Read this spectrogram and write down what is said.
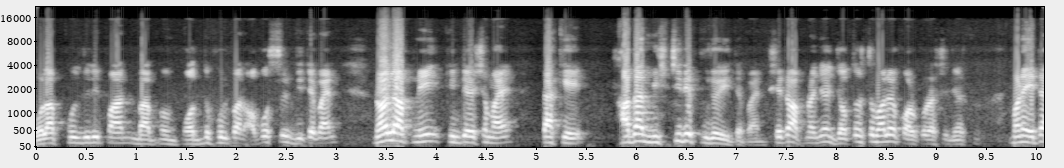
গোলাপ ফুল যদি পান বা পদ্ম ফুল পান, অবশ্যই দিতে পারেন। নাহলে আপনি কিন্তু এই সময় তাকে সাদা মিষ্টি দিয়ে পুজো দিতে পারেন। সেটা আপনার জন্য যথেষ্ট ভালো কর্কট রাশির জন্য মানে এটা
